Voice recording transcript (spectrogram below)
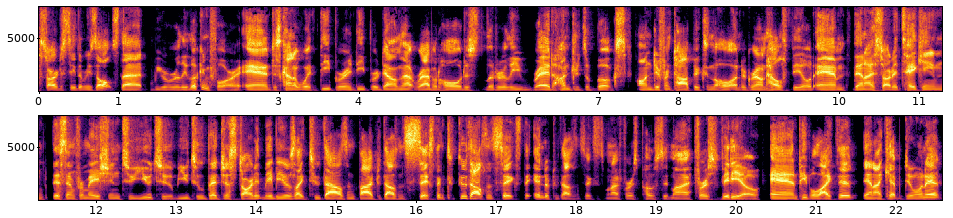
started to see the results that we were really looking for and just kind of went deeper and deeper down that rabbit hole, just literally read hundreds of books on different topics in the whole underground health field. And then I started taking this information to YouTube. YouTube had just started, maybe it was like 2005, 2006. I think 2006, the end of 2006 is when I first posted my first video. And people liked it. And I kept doing it.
